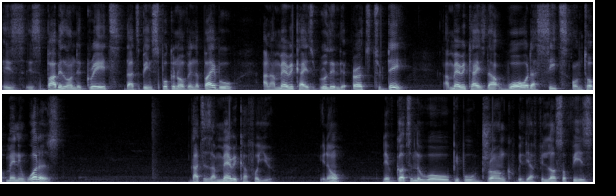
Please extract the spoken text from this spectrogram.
is is Babylon the Great that's been spoken of in the Bible and America is ruling the earth today. America is that wall that sits on top many waters. That is America for you. You know, they've gotten the world people drunk with their philosophies.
